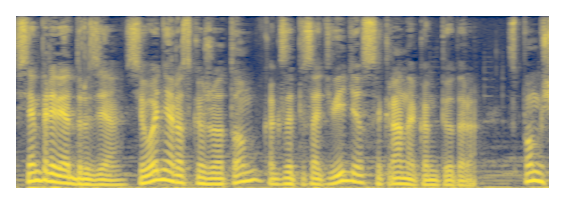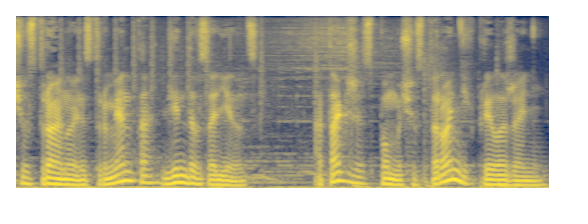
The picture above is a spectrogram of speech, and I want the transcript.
Всем привет, друзья! Сегодня я расскажу о том, как записать видео с экрана компьютера с помощью встроенного инструмента Windows 11, а также с помощью сторонних приложений.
